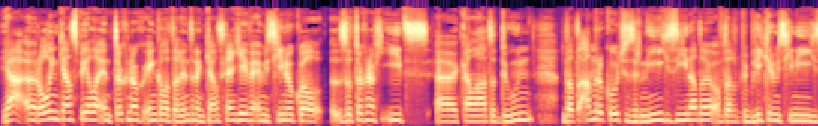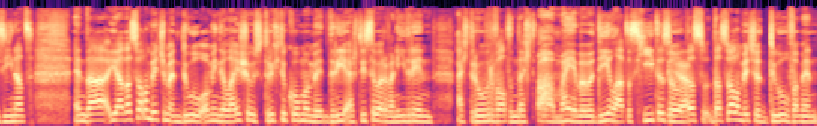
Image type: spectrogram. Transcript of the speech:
ja, een rol in kan spelen en toch nog enkele talenten een kans kan geven en misschien ook wel ze toch nog iets eh, kan laten doen dat de andere coaches er niet gezien hadden of dat het publiek er misschien niet gezien had. En dat, ja, dat is wel een beetje mijn doel, om in de live shows terug te komen met drie artiesten waarvan iedereen achterover valt en dacht, oh man, hebben we die laten schieten? Zo, Ja. dat, is, dat is wel een beetje het doel van mijn,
